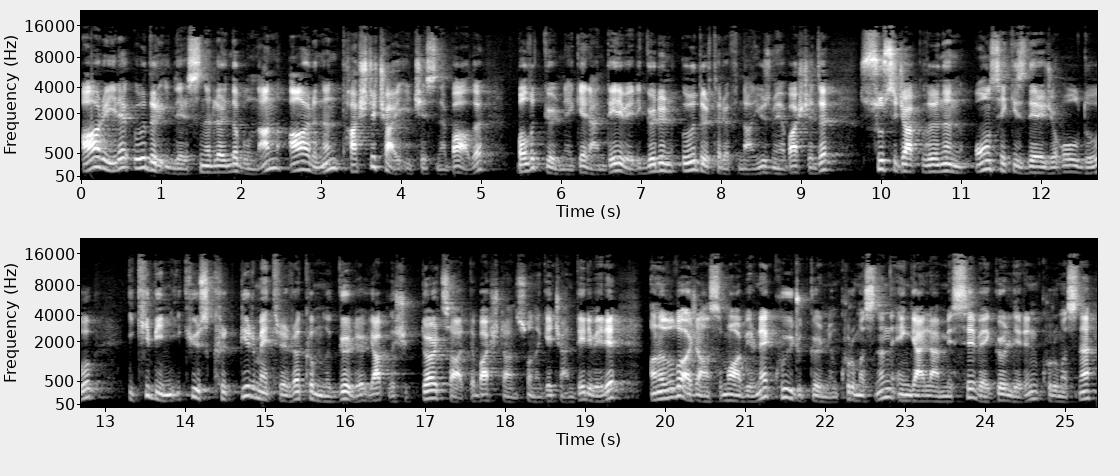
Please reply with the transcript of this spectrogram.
Ağrı ile Iğdır illeri sınırlarında bulunan Ağrı'nın Taşlıçay ilçesine bağlı Balık Gölü'ne gelen Deliveli Göl'ün Iğdır tarafından yüzmeye başladı. Su sıcaklığının 18 derece olduğu 2241 metre rakımlı gölü yaklaşık 4 saatte baştan sona geçen Deliveli, Anadolu Ajansı muhabirine Kuyucuk Gölü'nün kurumasının engellenmesi ve göllerin kurumasına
